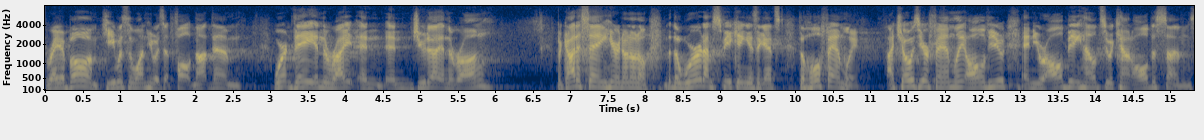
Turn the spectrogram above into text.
Rehoboam, he was the one who was at fault, not them. Weren't they in the right and, and Judah in the wrong? But God is saying here, no, no, no. The word I'm speaking is against the whole family I chose your family, all of you, and you are all being held to account, all the sons.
